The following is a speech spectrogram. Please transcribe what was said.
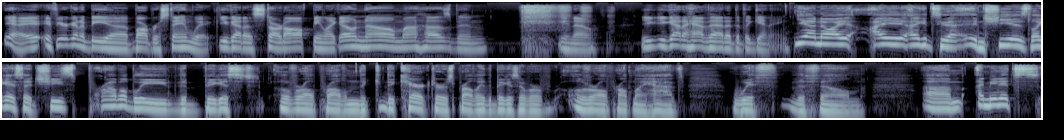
Yeah, if you're going to be uh, Barbara Stanwyck, you got to start off being like, "Oh no, my husband," you know. You you got to have that at the beginning. Yeah, no, I, I I could see that, and she is like I said, she's probably the biggest overall problem. The the character is probably the biggest over overall problem I have with the film. Um, I mean, it's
